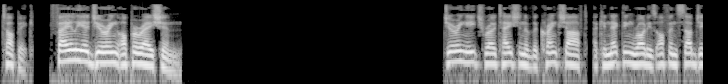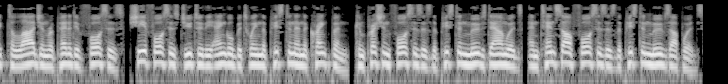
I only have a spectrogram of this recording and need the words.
Topic: Failure during operation During each rotation of the crankshaft, a connecting rod is often subject to large and repetitive forces, shear forces due to the angle between the piston and the crankpin, compression forces as the piston moves downwards, and tensile forces as the piston moves upwards.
